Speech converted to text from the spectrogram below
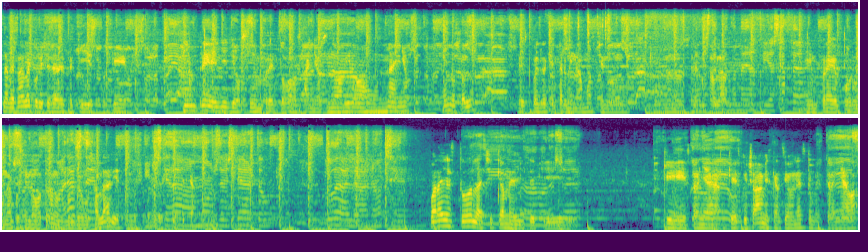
La verdad la curiosidad es aquí es porque siempre ella y yo, siempre, todos los años, no ha habido un año, uno solo, después de que terminamos que no, nos hemos hablado. Siempre por una cuestión u otra nos volvemos a hablar y estamos otra vez platicando. Para esto la chica me dice que que extraña, que escuchaba mis canciones, que me extrañaba,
